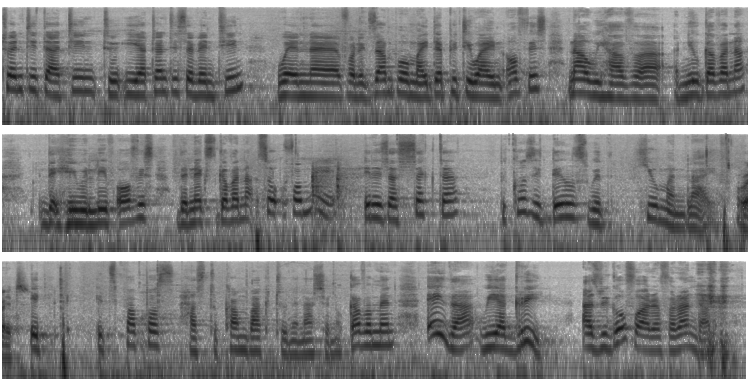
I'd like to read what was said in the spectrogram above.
2013 to year 2017 when, uh, for example, my deputy were in office. Now we have uh, a new governor. The, he will leave office. The next governor. So for me, it is a sector because it deals with human life. Right. It, its purpose has to come back to the national government. Either we agree as we go for a referendum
